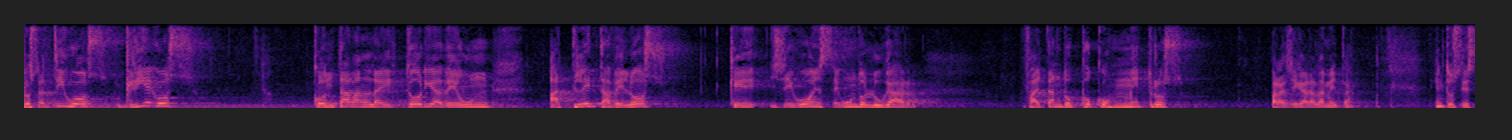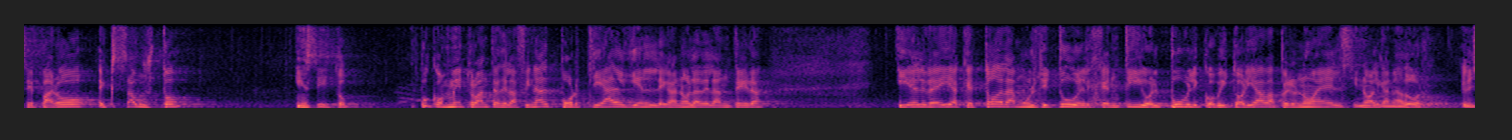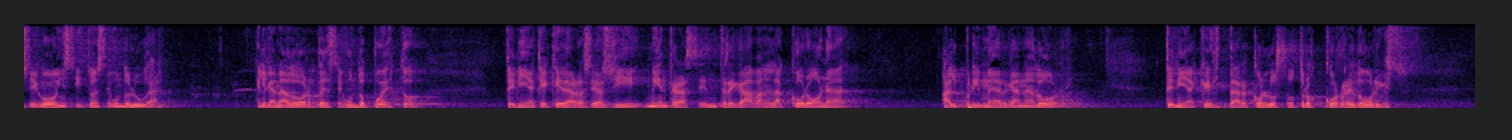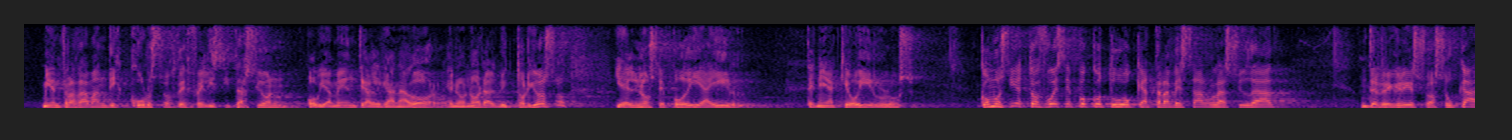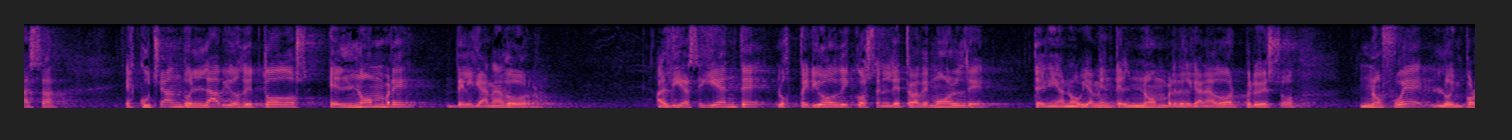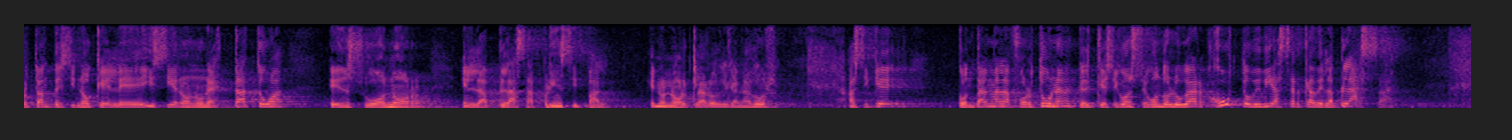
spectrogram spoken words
Los antiguos griegos contaban la historia de un atleta veloz que llegó en segundo lugar, faltando pocos metros para llegar a la meta. Entonces se paró exhausto, insisto, pocos metros antes de la final porque alguien le ganó la delantera y él veía que toda la multitud, el gentío, el público vitoriaba, pero no a él, sino al ganador. Él llegó, insisto, en segundo lugar. El ganador del segundo puesto tenía que quedarse allí mientras entregaban la corona al primer ganador. Tenía que estar con los otros corredores mientras daban discursos de felicitación, obviamente, al ganador, en honor al victorioso, y él no se podía ir, tenía que oírlos. Como si esto fuese poco, tuvo que atravesar la ciudad de regreso a su casa, escuchando en labios de todos el nombre del ganador. Al día siguiente, los periódicos en letra de molde tenían obviamente el nombre del ganador, pero eso no fue lo importante, sino que le hicieron una estatua en su honor en la plaza principal, en honor, claro, del ganador. Así que con tal mala fortuna que el que llegó en segundo lugar justo vivía cerca de la plaza.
